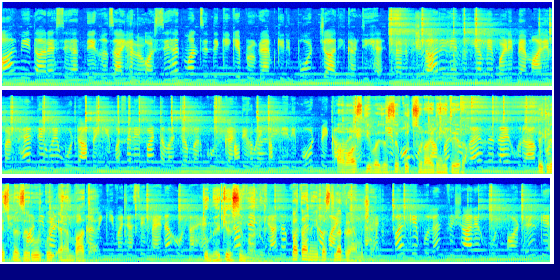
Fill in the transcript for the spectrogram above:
आलमी इदारा सेहत ने गजाइत और सेहतमंद ज़िंदगी के प्रोग्राम की रिपोर्ट जारी कर दी है इदारे ने दुनिया में बड़े पैमाने पर फैलते हुए मोटापे के मसले पर तवज्जो मरकूज करते हुए अपनी रिपोर्ट में कहा आवाज़ की वजह से कुछ सुनाई नहीं दे रहा। लेकिन इसमें ज़रूर कोई अहम बात है। की वजह से पैदा होता है तुम्हें कैसे मालूम? पता नहीं, बस लग रहा है मुझे। बल्कि बुलंद फिशारे खून और दिल के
